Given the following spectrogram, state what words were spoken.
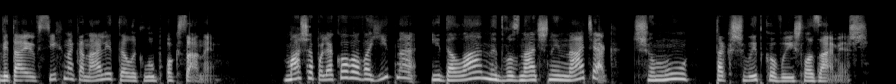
Вітаю всіх на каналі Телеклуб Оксани. Маша Полякова вагітна і дала недвозначний натяк, чому так швидко вийшла заміж.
